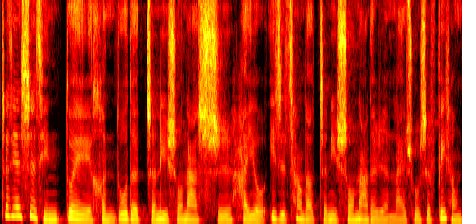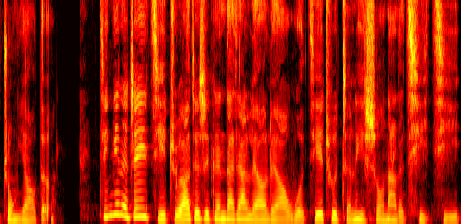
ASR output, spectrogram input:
这件事情，对很多的整理收纳师，还有一直倡导整理收纳的人来说是非常重要的。今天的这一集主要就是跟大家聊聊我接触整理收纳的契机。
